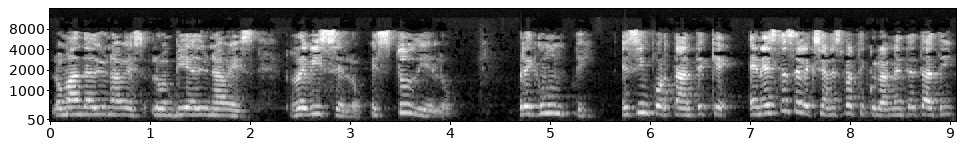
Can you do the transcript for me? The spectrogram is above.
Lo manda de una vez, lo envía de una vez revíselo, estúdielo, pregunte. Es importante que en estas elecciones particularmente, Tati,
